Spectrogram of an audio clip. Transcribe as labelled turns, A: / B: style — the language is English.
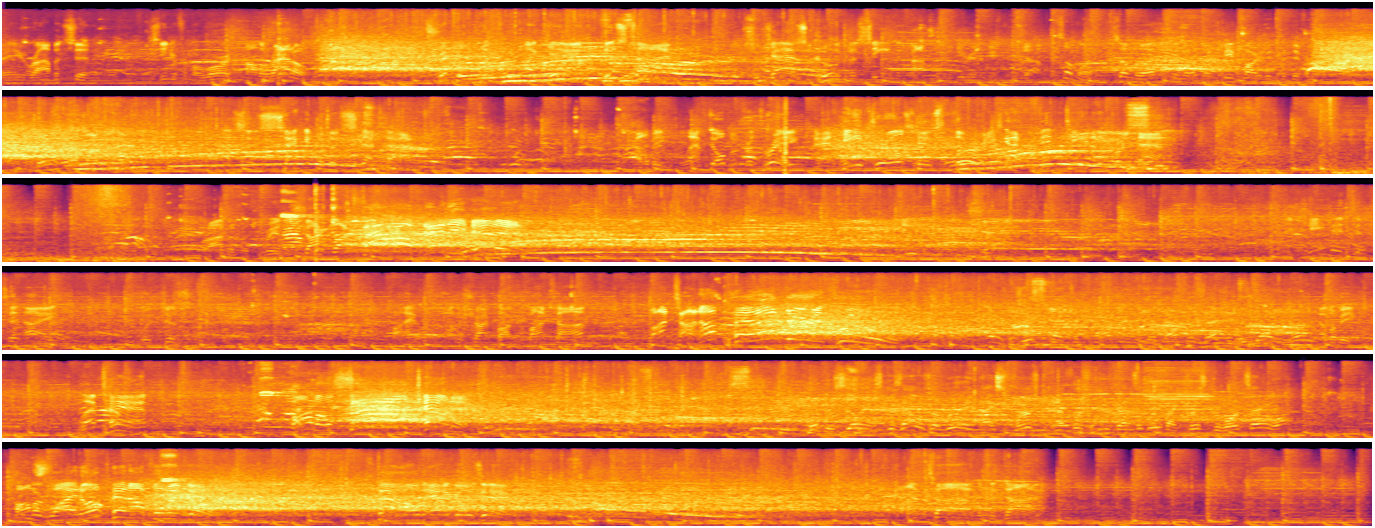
A: Trey Robinson, senior from Aurora, Colorado. Triple through again. This time, Jazz couldn't have seen the conference when you're for the job.
B: Somewhat, somewhat. You know, but being part of it's a different.
A: That's his second with a step back. Elleby left open for three, and he drills his third. He's got 15 in the shot clock. Foul, and he hit it. He came into tonight with just five on the shot clock. Bonton. Bonton
C: because that was a really nice first effort defensively by Chris Duarte.
A: Pollard wide open off the window.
